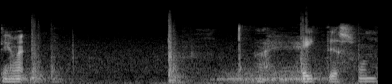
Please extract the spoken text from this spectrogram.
Damn it. I hate this one.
